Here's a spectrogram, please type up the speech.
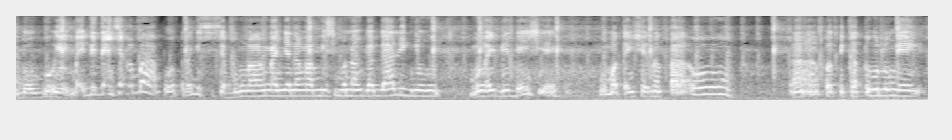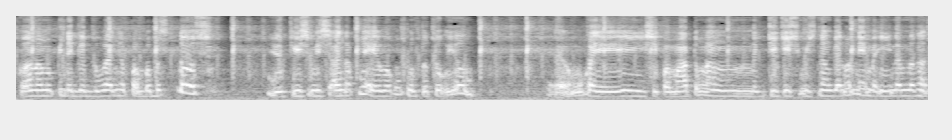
kabogo eh, may ebidensya ka ba? Po, talaga, sa bungangan niya na nga mismo nang gagaling yung mga ebidensya eh. Pumatay siya ng tao, ah, pati katulong eh, kung ano nung pinagagawa niya, pambabastos. Yung chismis anak niya, ewan ko kung totoo yun. Ewan ko kay si Pamatong ang nagchichismis ng gano'n eh, mainam na.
